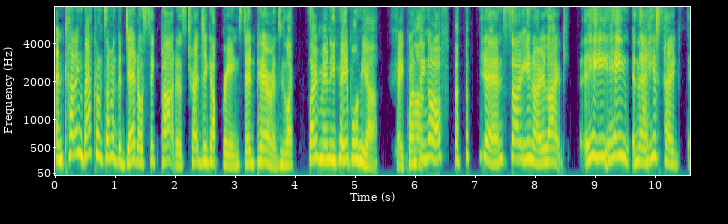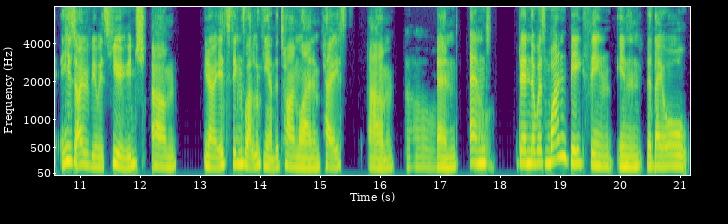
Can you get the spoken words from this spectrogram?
and cutting back on some of the dead or sick partners, tragic upbringings, dead parents. He's like, so many people here. Take one uh, thing off. yeah. And so, you know, like he, he, and now his page, his overview is huge. Um, you know, it's things like looking at the timeline and pace. Um, oh, and, and wow. then there was one big thing in that they all,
